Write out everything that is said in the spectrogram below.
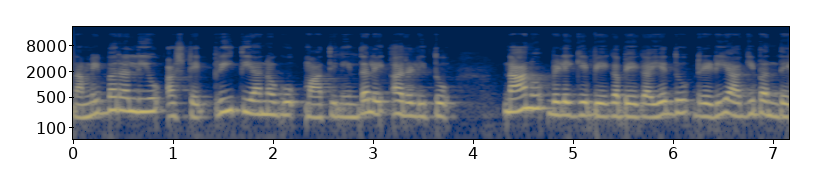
ನಮ್ಮಿಬ್ಬರಲ್ಲಿಯೂ ಅಷ್ಟೇ ಪ್ರೀತಿಯ ನಗು ಮಾತಿನಿಂದಲೇ ಅರಳಿತು. ನಾನು ಬೆಳಿಗ್ಗೆ ಬೇಗ ಬೇಗ ಎದ್ದು ರೆಡಿಯಾಗಿ ಬಂದೆ.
